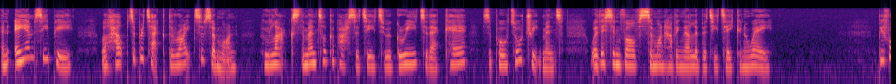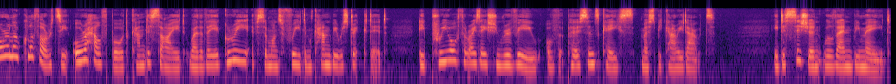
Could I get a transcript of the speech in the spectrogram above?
An AMCP will help to protect the rights of someone who lacks the mental capacity to agree to their care, support, or treatment where this involves someone having their liberty taken away. Before a local authority or a health board can decide whether they agree if someone's freedom can be restricted, a pre authorisation review of the person's case must be carried out. A decision will then be made.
